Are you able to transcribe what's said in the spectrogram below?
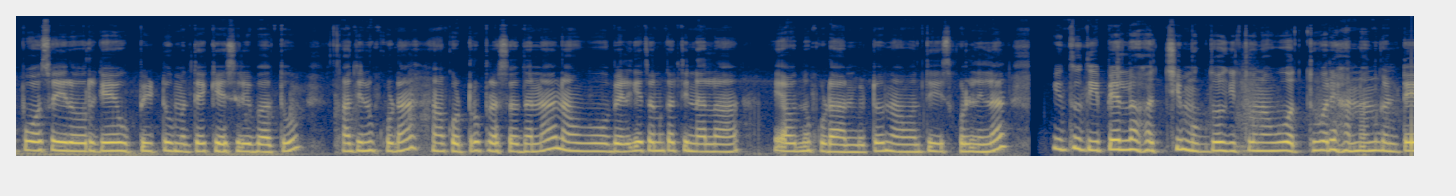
ಉಪವಾಸ ಇರೋರಿಗೆ ಉಪ್ಪಿಟ್ಟು ಮತ್ತು ಕೇಸರಿ ಬಾತು. ಅದನ್ನು ಕೂಡ ಕೊಟ್ಟರು ಪ್ರಸಾದನ ನಾವು ಬೆಳಗ್ಗೆ ತನಕ ತಿನ್ನಲ್ಲ, ಯಾವುದನ್ನು ಕೂಡ ಅಂದ್ಬಿಟ್ಟು ನಾವಂತೂ ಇಸ್ಕೊಳ್ಳಿಲ್ಲ ಇದು ದೀಪ ಎಲ್ಲ ಹಚ್ಚಿ ಮುಗ್ದೋಗಿತ್ತು. ನಾವು ಹತ್ತುವರೆ ಹನ್ನೊಂದು ಗಂಟೆ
